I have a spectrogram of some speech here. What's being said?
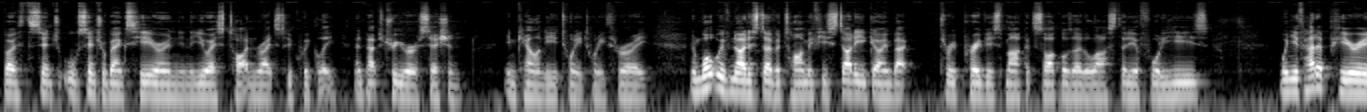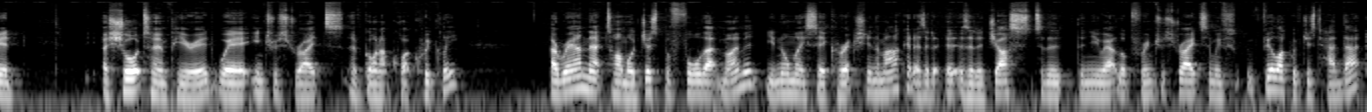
both central, central banks here and in the US tighten rates too quickly and perhaps trigger a recession in calendar year 2023. And what we've noticed over time, if you study going back through previous market cycles over the last 30 or 40 years, when you've had a period, a short term period where interest rates have gone up quite quickly, around that time or just before that moment, you normally see a correction in the market as it, as it adjusts to the, the new outlook for interest rates. And we feel like we've just had that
